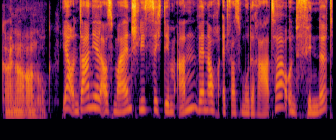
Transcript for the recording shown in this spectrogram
Keine Ahnung. Ja, und Daniel aus Main schließt sich dem an, wenn auch etwas moderater und findet,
